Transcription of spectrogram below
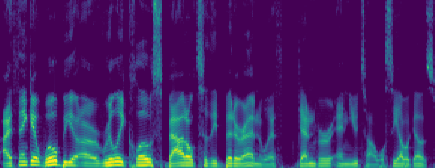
I think it will be a really close battle to the bitter end with Denver and Utah. We'll see how it goes.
